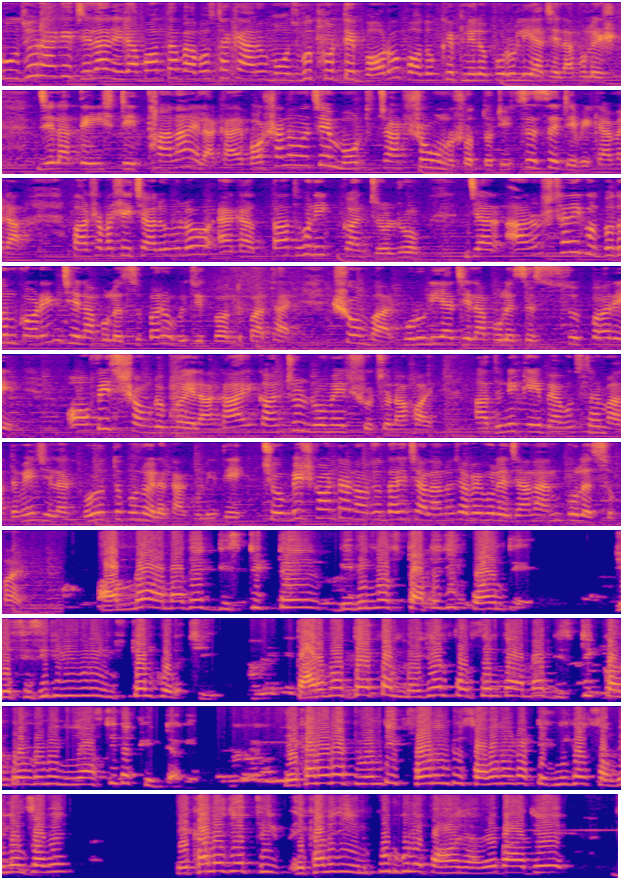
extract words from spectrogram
পুজোর আগে জেলা নিরাপত্তা ব্যবস্থাকে আরও মজবুত করতে বড় পদক্ষেপ নিল পুরুলিয়া জেলা পুলিশ। জেলা তেইশটি থানা এলাকায় বসানো হয়েছে মোট চারশো উনসত্তরটি সিসিটিভি ক্যামেরা। পাশাপাশি চালু হলো এক অত্যাধুনিক কন্ট্রোল রুম যার আনুষ্ঠানিক উদ্বোধন করেন জেলা পুলিশ সুপার অভিজিৎ বন্দ্যোপাধ্যায়। সোমবার পুরুলিয়া জেলা পুলিশের সুপারের অফিস সংলগ্ন এলাকায় কন্ট্রোল রুমের সূচনা হয়। আধুনিক এই ব্যবস্থার মাধ্যমে জেলার গুরুত্বপূর্ণ এলাকাগুলিতে চব্বিশ ঘণ্টা নজরদারি চালানো যাবে বলে জানান পুলিশ সুপার। আমরা আমাদের ডিস্ট্রিক্টের বিভিন্ন স্ট্র্যাটেজিক পয়েন্টে যে সিসিটিভি গুলো ইনস্টল করেছি, তার মধ্যে একটা মেজর পোর্শনকে আমরা ডিস্ট্রিক্ট কন্ট্রোল রুমে নিয়ে আসছি তো ফিডটাকে এখানে একটা টোয়েন্টি ফোর ইন্টু সেভেন একটা টেকনিক্যাল সার্ভিলেন্স হবে। এখানে যে এখানে যে ইনপুটগুলো পাওয়া যাবে বা যে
